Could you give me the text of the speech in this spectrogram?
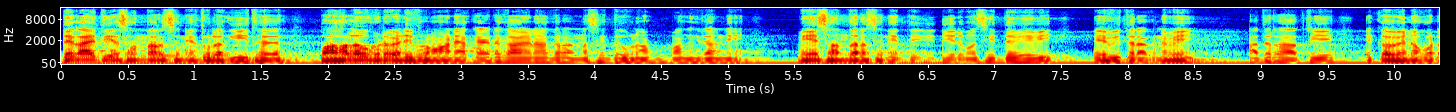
දෙකයි තිය සංදර්ශනය තුල ගීත 15කට වැඩි ප්‍රමාණයක් ඇයට ගායනා කරන්න සිද්ධ වුණා. මං හිතන්නේ මේ සංදර්ශනයේත් දියරම සිද්ධ වෙවි. ඒ විතරක් නෙමෙයි අද රාත්‍රියේ එක වෙනකොට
